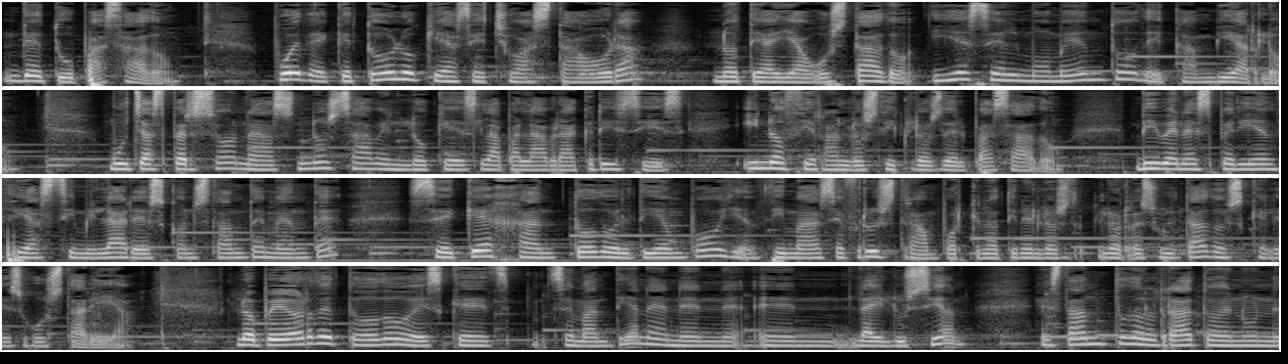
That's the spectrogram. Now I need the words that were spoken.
de tu pasado. Puede que todo lo que has hecho hasta ahora no te haya gustado y es el momento de cambiarlo. Muchas personas no saben lo que es la palabra crisis y no cierran los ciclos del pasado. Viven experiencias similares constantemente, se quejan todo el tiempo y encima se frustran porque no tienen los, resultados que les gustaría. Lo peor de todo es que se mantienen en, en la ilusión, están todo el rato en un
